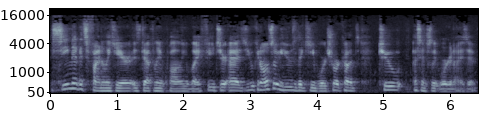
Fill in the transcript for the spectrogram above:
seeing that it's finally here is definitely a quality of life feature, as you can also use the keyboard shortcuts to essentially organize it.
